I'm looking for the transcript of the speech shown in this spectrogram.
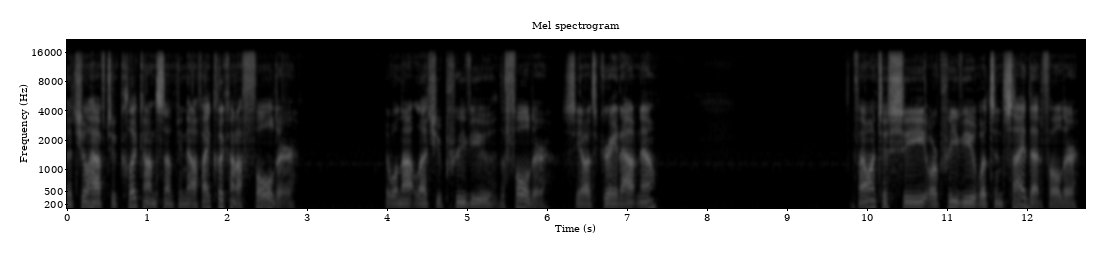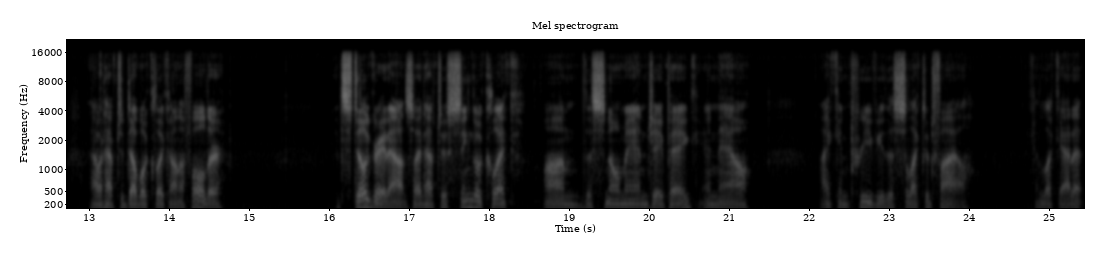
that you'll have to click on something. Now if I click on a folder, it will not let you preview the folder. See how it's grayed out now? If I want to see or preview what's inside that folder, I would have to double click on the folder. It's still grayed out, so I'd have to single click on the snowman JPEG, and now I can preview the selected file. I can look at it.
